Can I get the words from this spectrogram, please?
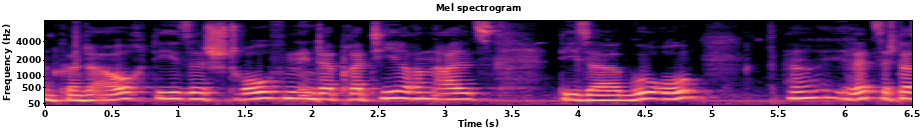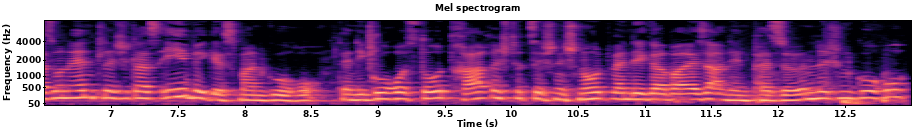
Man könnte auch diese Strophen interpretieren als dieser Guru letztlich das Unendliche, das Ewige ist mein Guru. Denn die Guru Stotra richtet sich nicht notwendigerweise an den persönlichen Guru,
